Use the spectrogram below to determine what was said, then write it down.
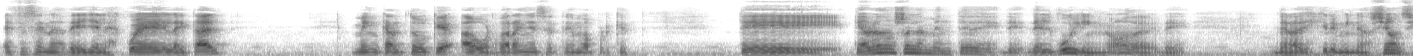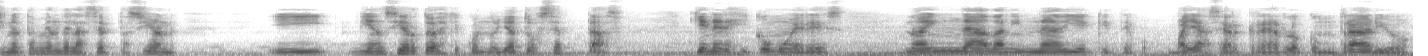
esta escena de ella en la escuela y tal. Me encantó que abordaran ese tema porque te, te habla no solamente de, del bullying, ¿no? De, la discriminación, sino también de la aceptación. Y bien cierto es que cuando ya tú aceptas quién eres y cómo eres, no hay nada ni nadie que te vaya a hacer creer lo contrario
